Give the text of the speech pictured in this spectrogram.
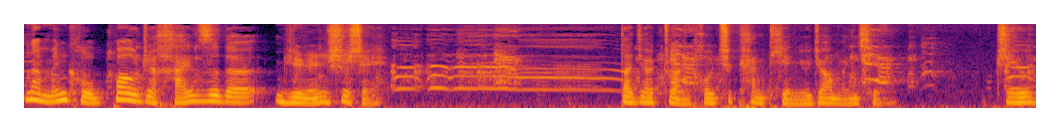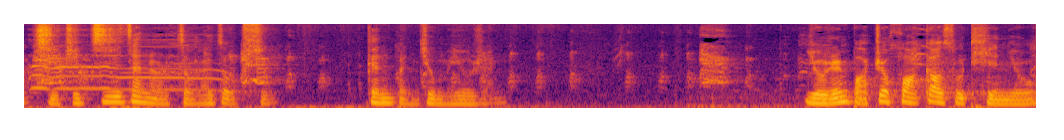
那门口抱着孩子的女人是谁？”大家转头去看铁牛家门前，只有几只鸡在那儿走来走去，根本就没有人。有人把这话告诉铁牛。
